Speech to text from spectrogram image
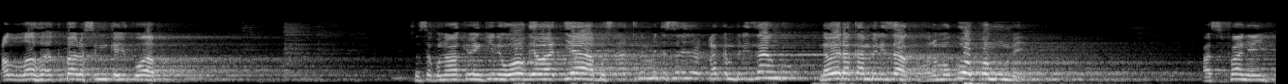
Allahu akbar asimke yuko hapo sasa kuna wake wengine waoga wa ajabu. Lakini mimi nitasali raka mbili zangu na wewe raka mbili zako. Wanamogopa mume. Asifanye hivyo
